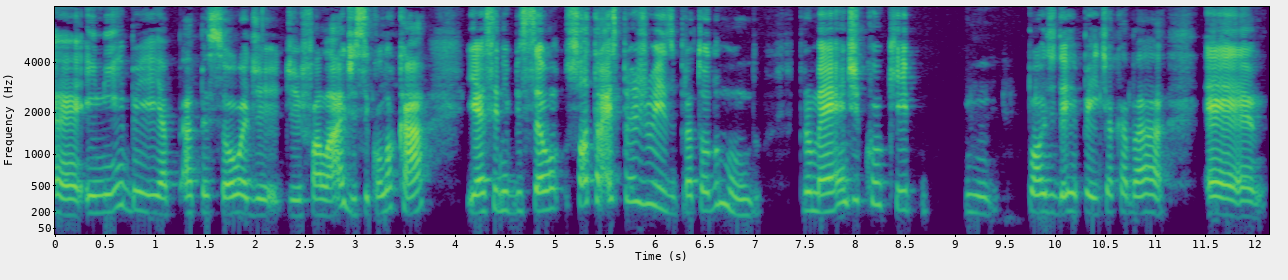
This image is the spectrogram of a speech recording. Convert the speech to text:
é, inibe a, a pessoa de, de falar, de se colocar, e essa inibição só traz prejuízo para todo mundo. Para o médico, que hum, pode de repente acabar é,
